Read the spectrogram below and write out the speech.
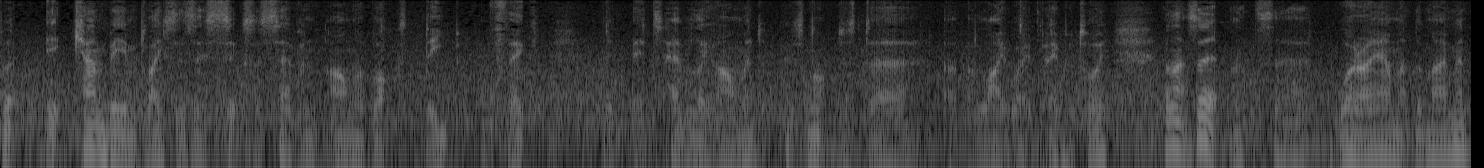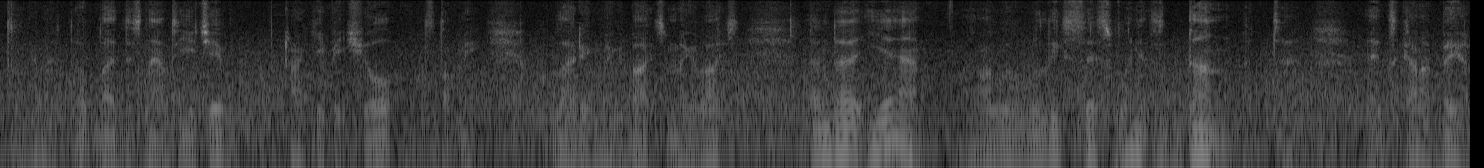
but it can be in places there's six or seven armor blocks deep and thick it, it's heavily armoured. It's not just a, a, lightweight paper toy. And that's it. That's uh, where I am at the moment. I'm going to upload this now to YouTube. Try and keep it short. Stop me uploading megabytes and megabytes. And uh, yeah, I will release this when it's done. But uh, it's going to be a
